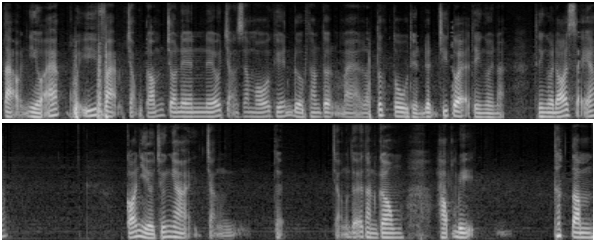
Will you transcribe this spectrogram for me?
tạo nhiều ác hủy phạm trọng cấm, cho nên nếu chẳng sám hối khiến được tham tịnh mà lập tức tu thiền định trí tuệ thì người này, thì người đó sẽ có nhiều chướng ngại, chẳng chẳng thể thành công. Học bị thất tâm,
